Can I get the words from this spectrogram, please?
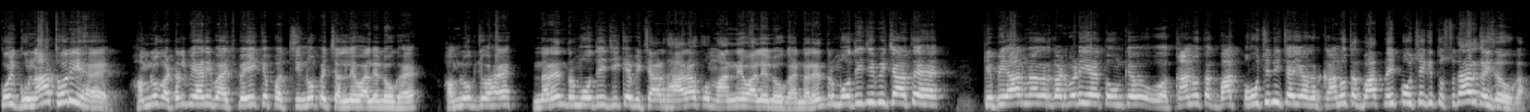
कोई गुनाह थोड़ी है। हम लोग अटल बिहारी वाजपेयी के पच्चीनों पे चलने वाले लोग हैं। हम लोग जो है नरेंद्र मोदी जी के विचारधारा को मानने वाले लोग हैं। नरेंद्र मोदी जी भी चाहते हैं। कि बिहार में अगर गड़बड़ी है तो उनके कानों तक बात पहुंचनी चाहिए। अगर कानों तक बात नहीं पहुंचेगी तो सुधार कैसे होगा?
